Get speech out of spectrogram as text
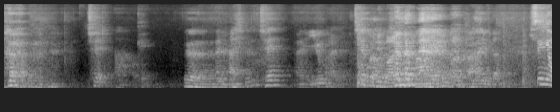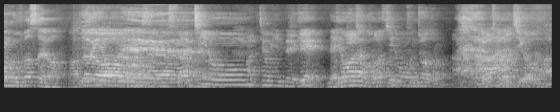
최. 아 오케이. 그 아니 최? 아니 이름을 알려. 최고라고. 아, 아닙니다. 희승이 형 오늘 울었어요. 맞아요. 예. 찌롱. 마태형인데 이게 네, 내려와서 너무 찌롱. 건조하더라고. 아, 내려와서 아, 찌롱.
